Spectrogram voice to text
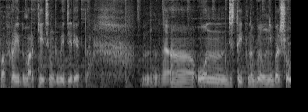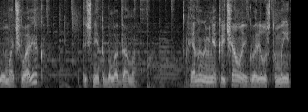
по Фрейду, маркетинговый директор. Э, он действительно был небольшого ума человек, точнее, это была дама. И она на меня кричала и говорила, что мы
